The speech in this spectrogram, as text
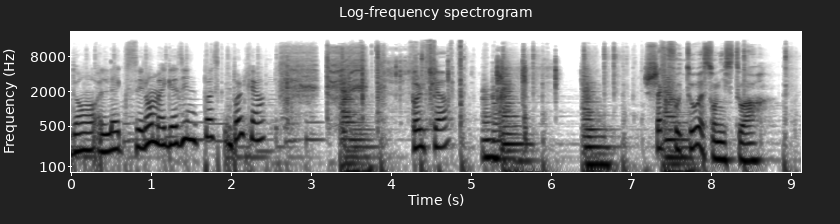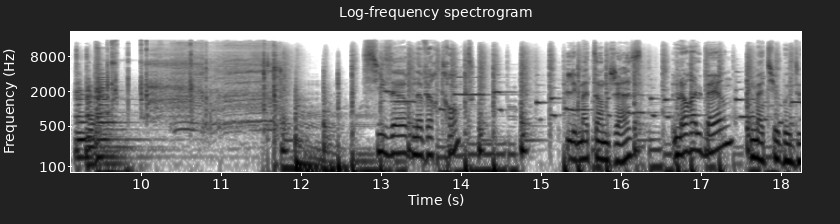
dans l'excellent magazine Polka. Polka. Chaque photo a son histoire. 6h, 9h30. Les matins de jazz. Laure Alberne, Mathieu Baudou.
